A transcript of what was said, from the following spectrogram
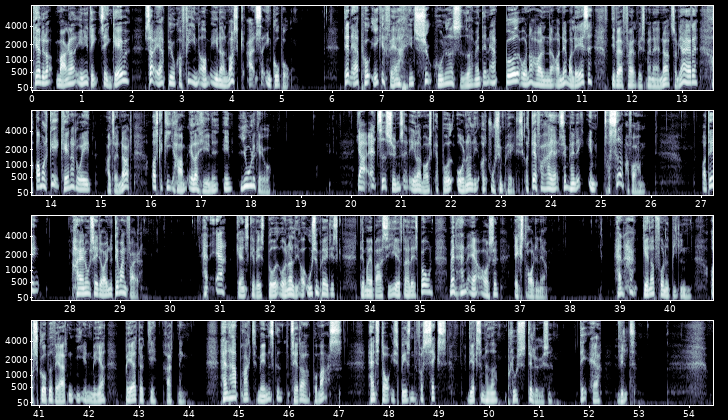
kære lytter, mangler en idé til en gave, så er biografien om Elon Musk altså en god bog. Den er på ikke færre end 700 sider, men den er både underholdende og nem at læse, i hvert fald hvis man er en nørd, som jeg er det, og måske kender du en, altså en nørd, og skal give ham eller hende en julegave. Jeg har altid syntes, at Elon Musk er både underlig og usympatisk, og derfor har jeg simpelthen ikke interesseret mig for ham. Og det har jeg nu set i øjnene, det var en fejl. Han er ganske vist både underlig og usympatisk, det må jeg bare sige efter at have læst bogen, men han er også ekstraordinær. Han har genopfundet bilen og skubbet verden i en mere bæredygtig retning. Han har bragt mennesket tættere på Mars. Han står i spidsen for seks virksomheder plus det løse. Det er vildt.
